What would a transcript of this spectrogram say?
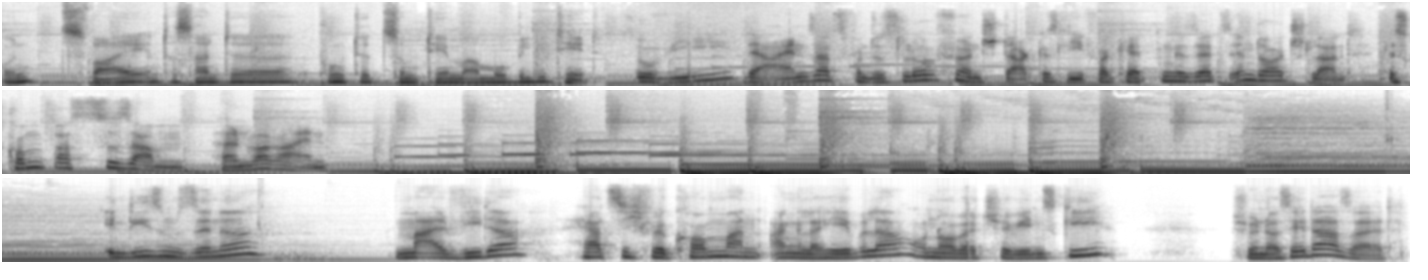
und zwei interessante Punkte zum Thema Mobilität. Sowie der Einsatz von Düsseldorf für ein starkes Lieferkettengesetz in Deutschland. Es kommt was zusammen. Hören wir rein. In diesem Sinne, mal wieder herzlich willkommen an Angela Hebeler und Norbert Czewinski. Schön, dass ihr da seid.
